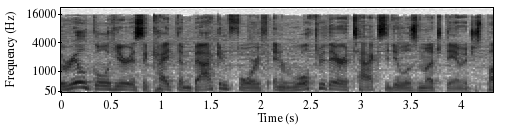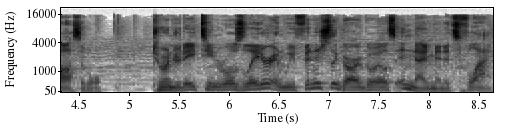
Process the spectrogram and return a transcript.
The real goal here is to kite them back and forth and roll through their attacks to deal as much damage as possible. 218 rolls later and we finish the gargoyles in 9 minutes flat.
